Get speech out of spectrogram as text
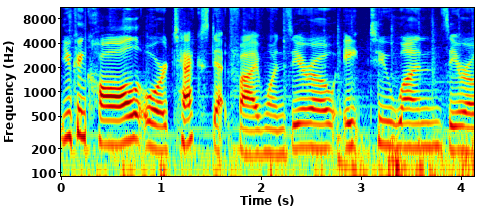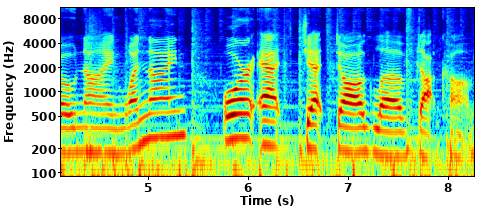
You can call or text at 510-821-0919 or at jetdoglove.com.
